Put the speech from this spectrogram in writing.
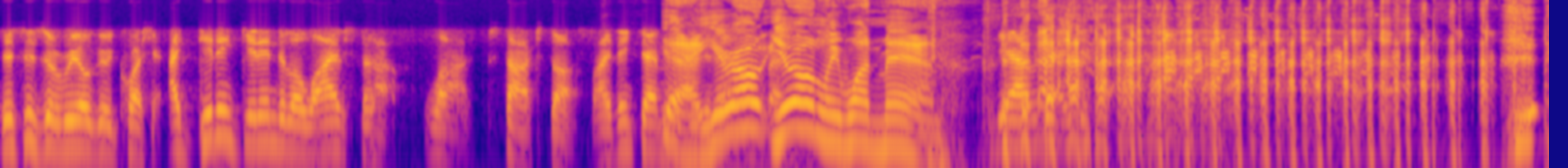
This is a real good question. I didn't get into the livestock lot stock stuff. I think that yeah, you're o- you're only one man. yeah. yeah,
